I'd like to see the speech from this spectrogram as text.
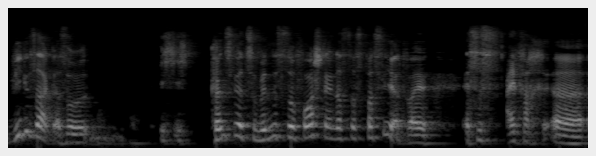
wie gesagt, also ich, ich könnte es mir zumindest so vorstellen, dass das passiert, weil es ist einfach äh,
